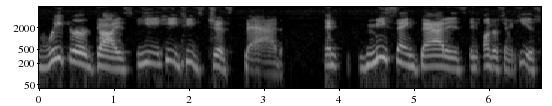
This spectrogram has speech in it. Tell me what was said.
Reeker, guys, he he he's just bad. And me saying bad is an understatement. He is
